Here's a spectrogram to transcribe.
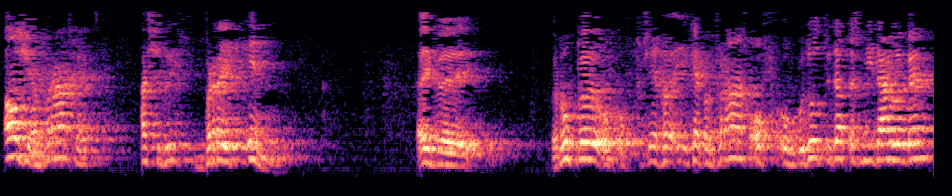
Als je een vraag hebt, alsjeblieft breek in. Even roepen of, zeggen, ik heb een vraag of, hoe bedoelt u dat als ik niet duidelijk ben?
